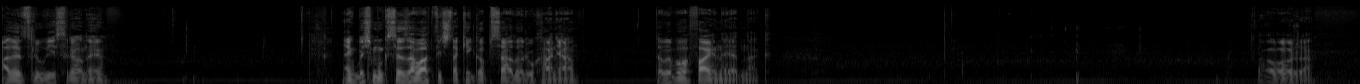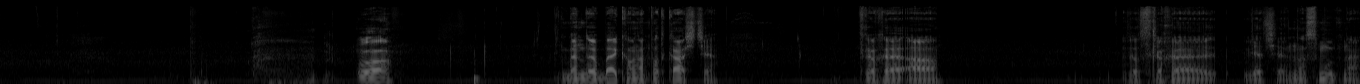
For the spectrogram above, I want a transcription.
Ale z drugiej strony, jakbyś mógł sobie załatwić takiego psa do ruchania, to by było fajne jednak. O Boże. Będę bekał na podcaście. Trochę, a... To jest trochę, wiecie, no smutne.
